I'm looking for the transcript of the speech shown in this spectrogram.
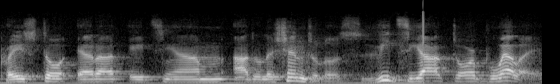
presto erat etiam adolescentulus, vitiator puelle,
